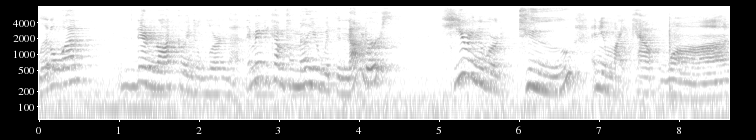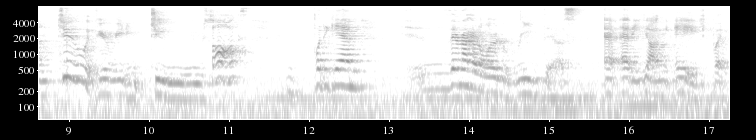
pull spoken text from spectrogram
little one, they're not going to learn that. They may become familiar with the numbers, hearing the word two, and you might count one, two if you're reading two socks. But again, they're not going to learn to read this at, at, a young age, but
